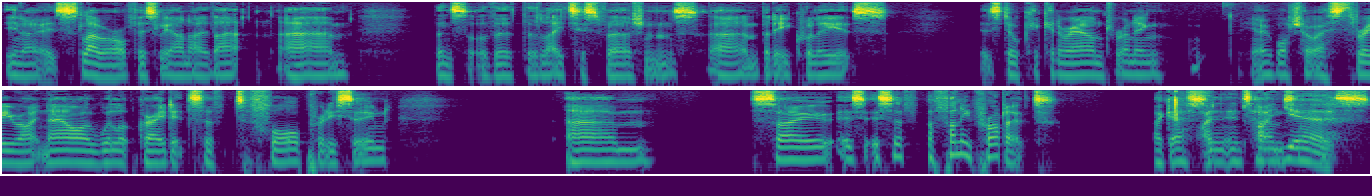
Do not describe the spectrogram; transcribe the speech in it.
you know, it's slower. Obviously, I know that um, than sort of the, the latest versions, um, but equally, it's it's still kicking around, running. You know, Watch OS three right now. I will upgrade it to to four pretty soon. Um, so it's it's a, a funny product, I guess, in, in terms I, yeah. of its.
